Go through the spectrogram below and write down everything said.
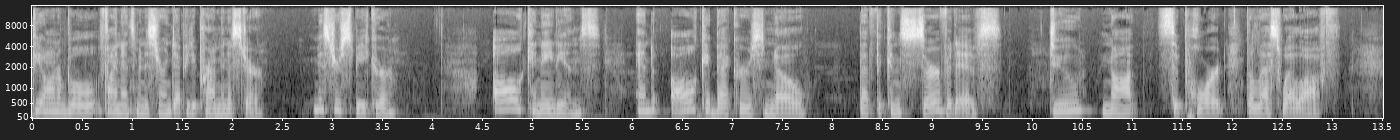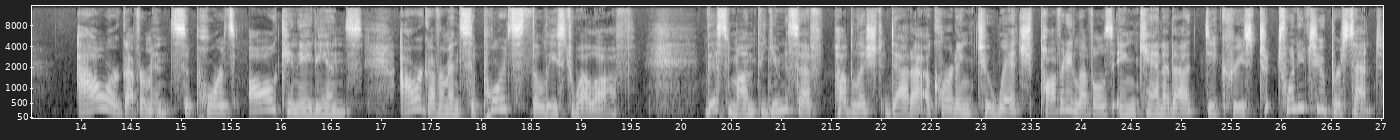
The Honourable Finance Minister and Deputy Prime Minister. Mr. Speaker, all Canadians and all Quebecers know that the Conservatives do not support the less well off. Our government supports all Canadians. Our government supports the least well off. This month, UNICEF published data according to which poverty levels in Canada decreased 22%.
